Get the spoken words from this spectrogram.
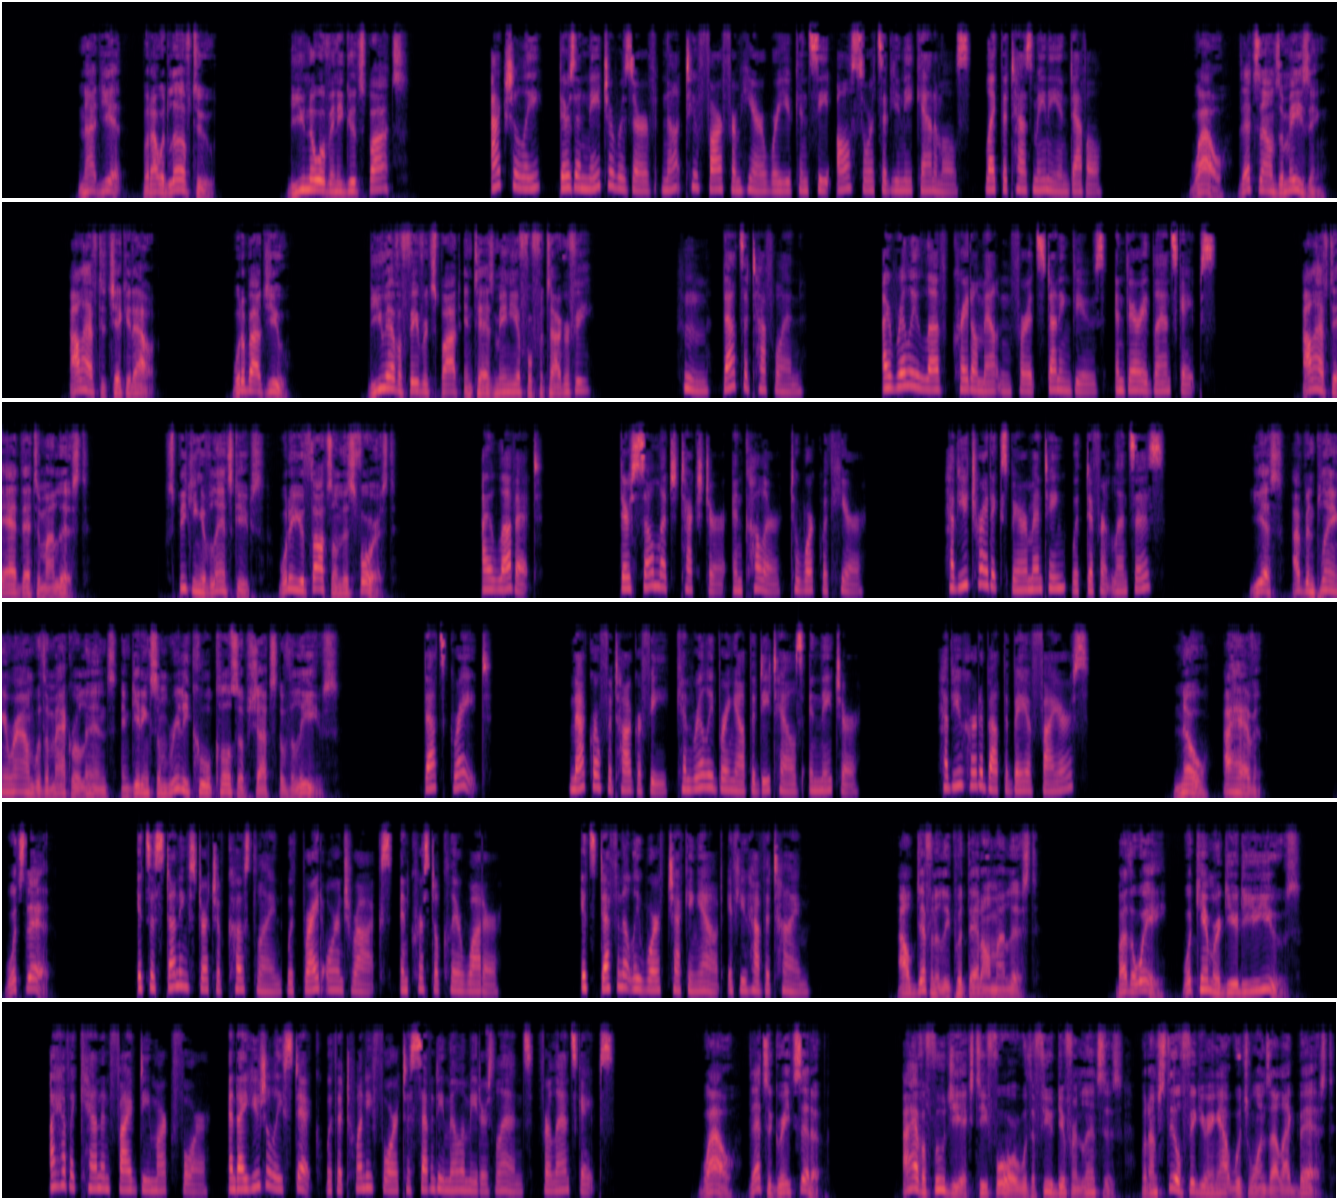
Not yet, but I would love to. Do you know of any good spots? Actually, there's a nature reserve not too far from here where you can see all sorts of unique animals, like the Tasmanian devil. Wow, that sounds amazing. I'll have to check it out. What about you? Do you have a favorite spot in Tasmania for photography? Hmm, that's a tough one. I really love Cradle Mountain for its stunning views and varied landscapes. I'll have to add that to my list. Speaking of landscapes, what are your thoughts on this forest? I love it. There's so much texture and color to work with here. Have you tried experimenting with different lenses? Yes, I've been playing around with a macro lens and getting some really cool close-up shots of the leaves. That's great. Macro photography can really bring out the details in nature. Have you heard about the Bay of Fires? No, I haven't. What's that? It's a stunning stretch of coastline with bright orange rocks and crystal clear water. It's definitely worth checking out if you have the time. I'll definitely put that on my list. By the way, what camera gear do you use? I have a Canon 5D Mark IV, and I usually stick with a 24 to 70 mm lens for landscapes. Wow, that's a great setup. I have a Fuji X-T4 with a few different lenses, but I'm still figuring out which ones I like best.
